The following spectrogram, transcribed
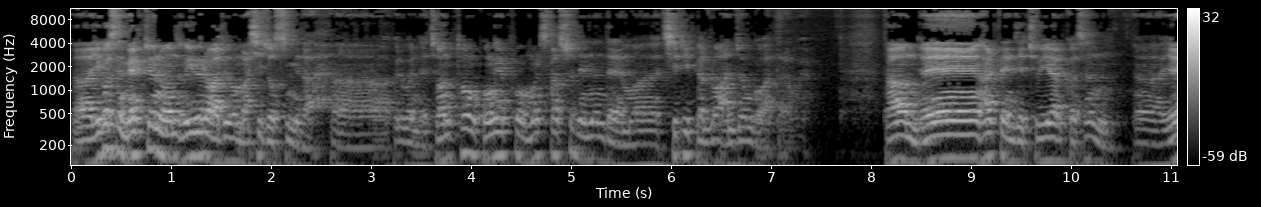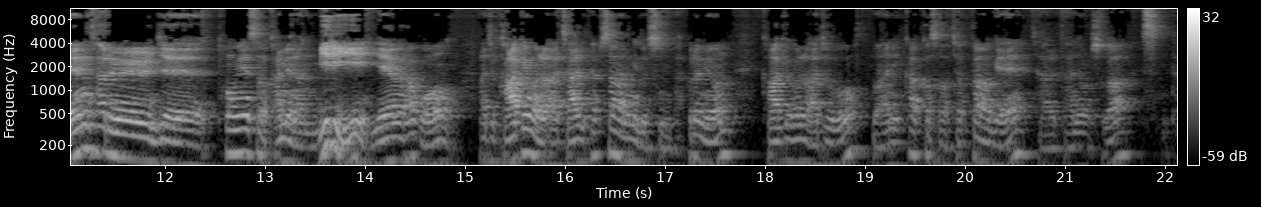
어, 이곳의 맥주는 의외로 아주 맛이 좋습니다. 어, 그리고 이제 전통 공예품을 살 수도 있는데 뭐 질이 별로 안 좋은 것 같더라고요. 다음 여행할 때 이제 주의할 것은 어, 여행사를 이제 통해서 가면은 미리 예약을 하고 아주 가격을 잘 협상하는 게 좋습니다. 그러면 가격을 아주 많이 깎아서 적당하게 잘 다녀올 수가 있습니다.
